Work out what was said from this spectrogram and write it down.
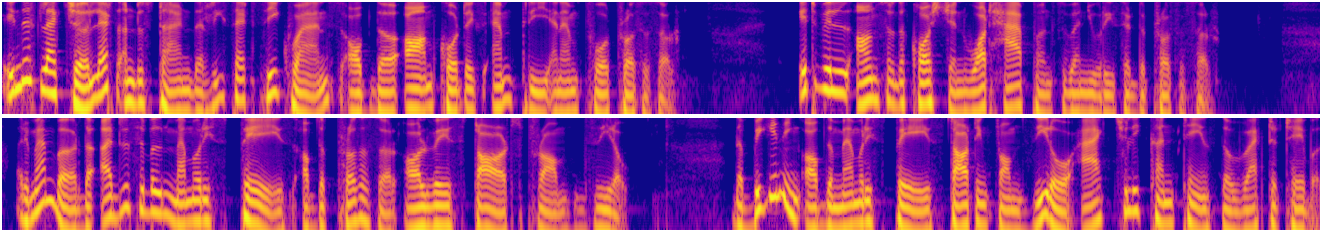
In this lecture, let's understand the reset sequence of the ARM Cortex-M3 and M4 processor. It will answer the question what happens when you reset the processor. Remember, the addressable memory space of the processor always starts from 0. The beginning of the memory space starting from 0 actually contains the vector table.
